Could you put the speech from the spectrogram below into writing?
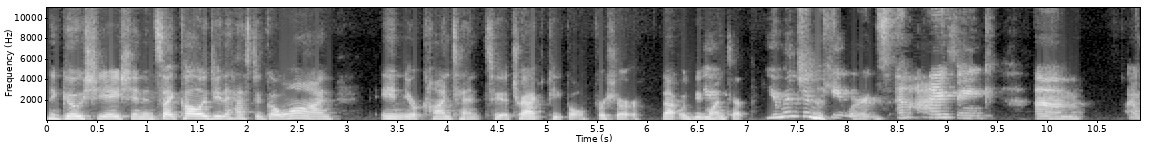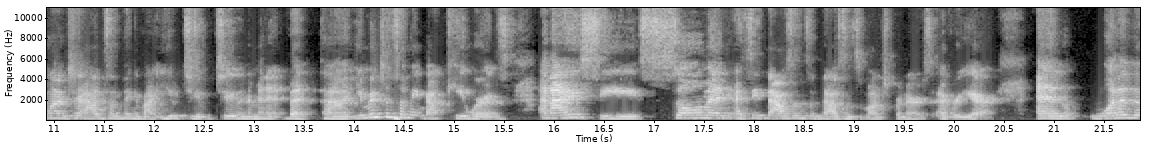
negotiation and psychology that has to go on in your content to attract people for sure. That would be you, one tip. You mentioned keywords, and I think um, I wanted to add something about YouTube too in a minute, but uh, you mentioned something about keywords, and I see so many, I see thousands and thousands of entrepreneurs every year. And one of the,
